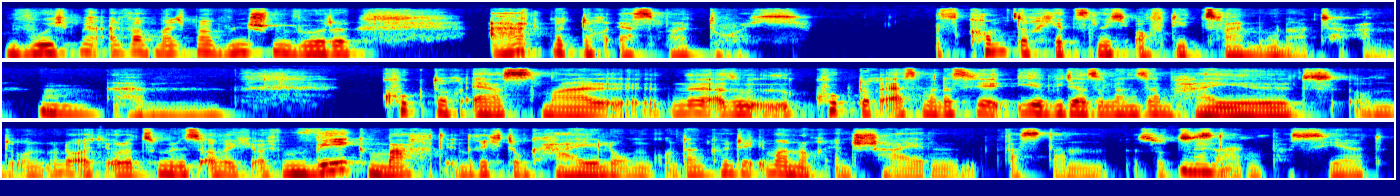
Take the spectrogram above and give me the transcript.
Und wo ich mir einfach manchmal wünschen würde, atmet doch erstmal durch. Es kommt doch jetzt nicht auf die zwei Monate an. Hm. Ähm, guckt doch erstmal, ne, also guckt doch erstmal, dass ihr, ihr wieder so langsam heilt und, und, und euch, oder zumindest euch auf den Weg macht in Richtung Heilung. Und dann könnt ihr immer noch entscheiden, was dann sozusagen passiert.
